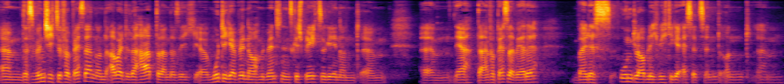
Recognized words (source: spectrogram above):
Ähm, das wünsche ich zu verbessern und arbeite da hart dran, dass ich äh, mutiger bin, auch mit Menschen ins Gespräch zu gehen und ähm, ähm, ja, da einfach besser werde, weil das unglaublich wichtige Assets sind und ähm,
